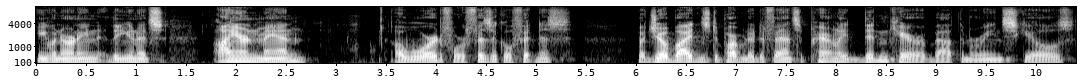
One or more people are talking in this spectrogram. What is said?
even earning the unit's Iron Man award for physical fitness. But Joe Biden's Department of Defense apparently didn't care about the Marine skills,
